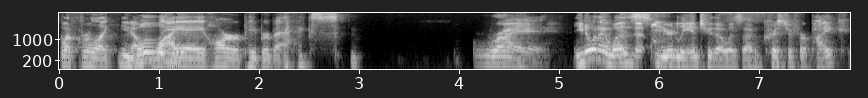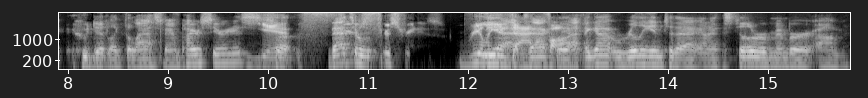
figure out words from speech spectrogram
but for like you know Well, ya horror paperbacks right. You know what I was The- um, weirdly into though was um, Christopher Pike, who did like the last Vampire series. Yeah, So- that's Fear, a- Fear Street is really yeah, that exactly. vibe. I got really into that, and I still remember um,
